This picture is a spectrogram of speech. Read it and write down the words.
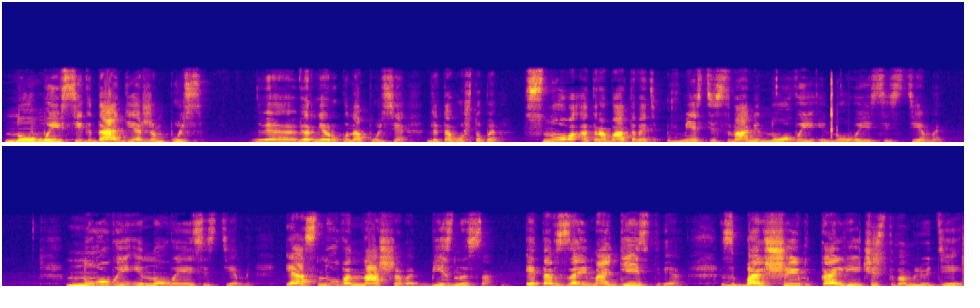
Но мы всегда держим пульс, э, вернее, руку на пульсе для того, чтобы снова отрабатывать вместе с вами новые и новые системы. Новые и новые системы. И основа нашего бизнеса – это взаимодействие с большим количеством людей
